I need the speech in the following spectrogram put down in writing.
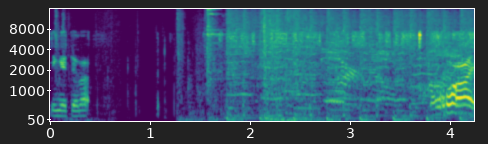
ยังไงจะละ โอ้ย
